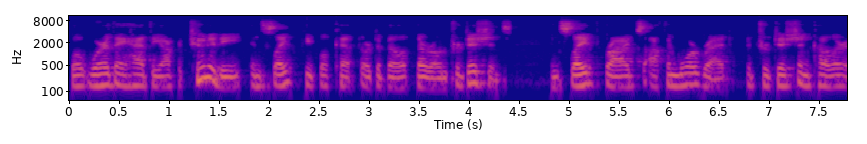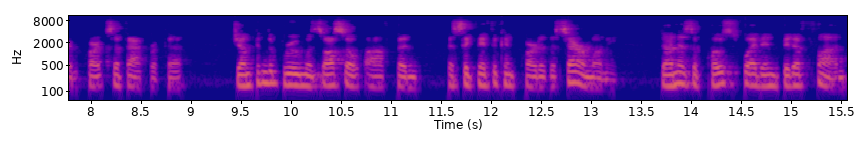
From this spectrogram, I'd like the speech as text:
But where they had the opportunity, enslaved people kept or developed their own traditions. Enslaved brides often wore red, a tradition color in parts of Africa. Jumping the broom was also often a significant part of the ceremony, done as a post wedding bit of fun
